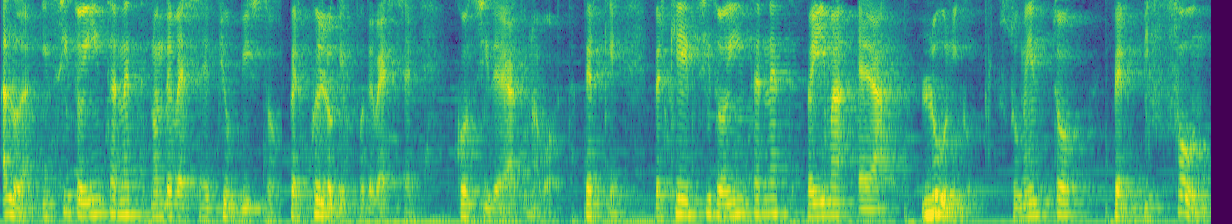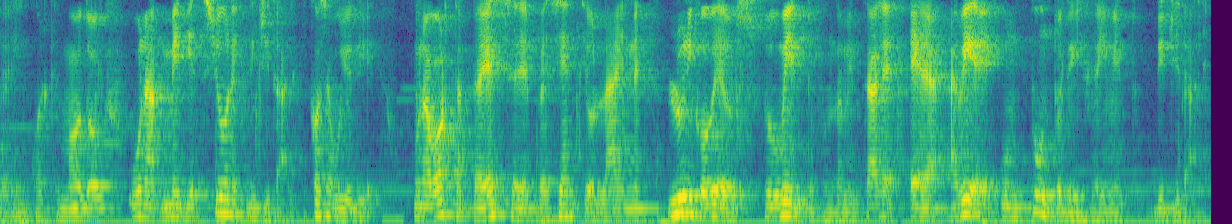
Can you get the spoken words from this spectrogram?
Allora, il sito internet non deve essere più visto per quello che poteva essere considerato una volta. Perché? Perché il sito internet prima era l'unico strumento per diffondere in qualche modo una mediazione digitale. Che cosa voglio dire? Una volta per essere presenti online l'unico vero strumento fondamentale era avere un punto di riferimento digitale.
